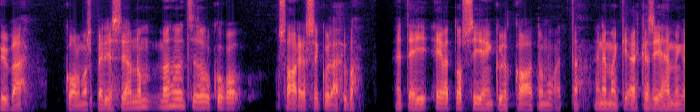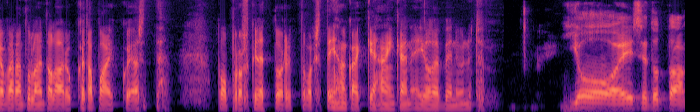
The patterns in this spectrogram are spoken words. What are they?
hyvä kolmas pelissä, ja no mä sanoin, että se on ollut koko sarjassa kyllä hyvä. Että ei, eivät ole siihen kyllä kaatunut, että enemmänkin ehkä siihen, minkä verran tulee niitä laadukkaita paikkoja sitten Bobrovskille torjuttavaksi, että ihan kaikkea hänkään ei ole venynyt. Joo, ei se tota,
